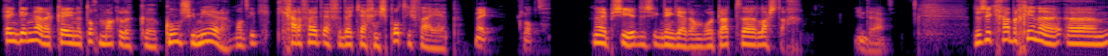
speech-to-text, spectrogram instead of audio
En ik denk, nou, dan kan je het toch makkelijk eh, consumeren. Want ik, ik ga ervan uit even dat jij geen Spotify hebt. Nee, klopt. Nee, precies. Dus ik denk, ja, dan wordt dat eh, lastig. Inderdaad. Dus ik ga beginnen ehm,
